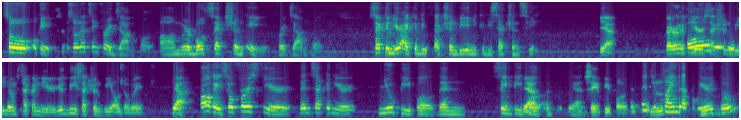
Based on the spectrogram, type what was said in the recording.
so okay so let's say for example um we're both section a for example 2nd mm-hmm. year i could be section b and you could be section c yeah. Pero if you're oh, section B no second year, you'd be section B all the way. Yeah. Okay, so first year, then second year, new people, then same people yeah. until the end. Same people. Did mm-hmm. you find that weird though?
